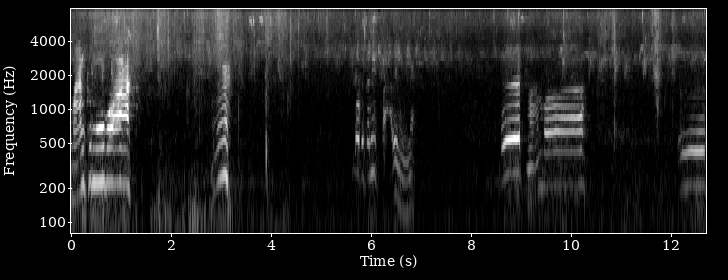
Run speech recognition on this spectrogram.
หมานคือหมูบ่อืมบ่เป็นตะมีป่าเลยมึงเนี่ยเอิดหมามบ่เอิด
